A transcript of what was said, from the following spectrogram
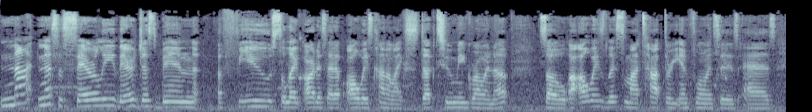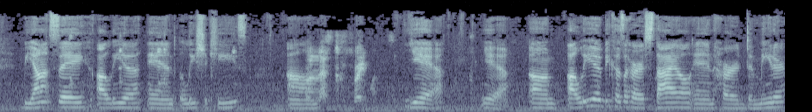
not necessarily. There have just been a few select artists that have always kind of like stuck to me growing up. So I always list my top three influences as Beyonce, Aaliyah, and Alicia Keys. well, Um, that's the great ones. yeah, yeah. Um, Aaliyah because of her style and her demeanor.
